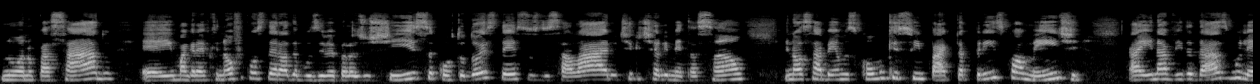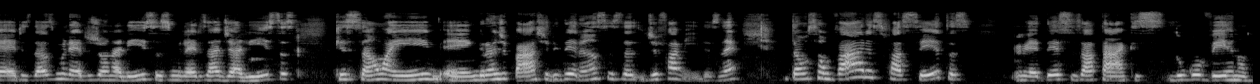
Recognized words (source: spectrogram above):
no ano passado é, uma greve que não foi considerada abusiva pela justiça, cortou dois terços do salário, ticket de alimentação, e nós sabemos como que isso impacta principalmente aí na vida das mulheres, das mulheres jornalistas, mulheres radialistas, que são aí, é, em grande parte, lideranças de famílias, né? Então, são várias facetas é, desses ataques do governo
